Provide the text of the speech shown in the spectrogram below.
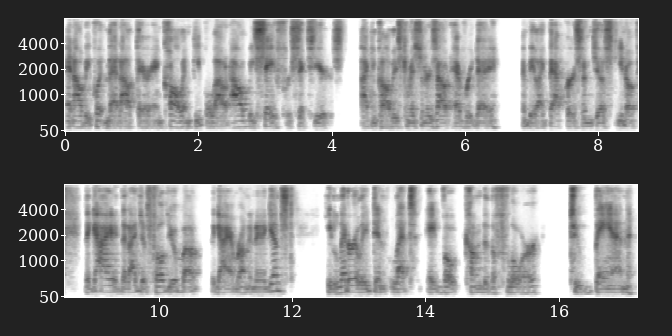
and I'll be putting that out there and calling people out. I'll be safe for six years. I can call these commissioners out every day and be like, that person just, you know, the guy that I just told you about, the guy I'm running against, he literally didn't let a vote come to the floor to ban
